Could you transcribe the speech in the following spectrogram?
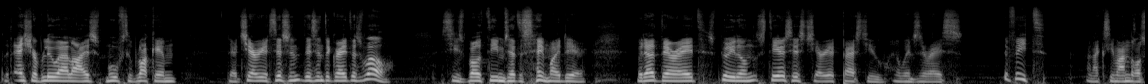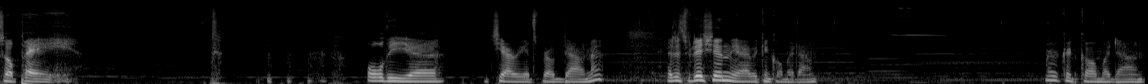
But as your blue allies move to block him, their chariots dis disintegrate as well. It seems both teams had the same idea. Without their aid, Spuridon steers his chariot past you and wins the race. Defeat! Anaximandros will pay. All the, uh, the chariots broke down, huh? As a tradition, yeah, we can calm it down. We can calm it down.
